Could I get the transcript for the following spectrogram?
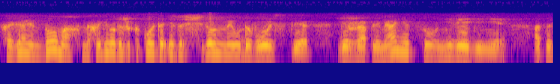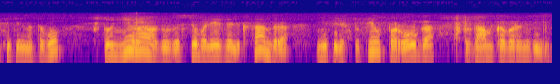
Хозяин дома находил даже какое-то изощренное удовольствие, держа племянницу в неведении относительно того, что ни разу за всю болезнь Александра не переступил порога замка Воронвиль.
